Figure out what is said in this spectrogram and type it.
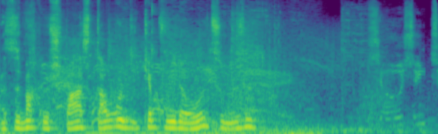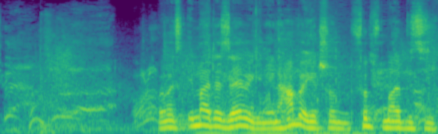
Also es macht mir Spaß, dauernd die Kämpfe wiederholen zu müssen. Weil wir jetzt immer derselbe gehen. Den haben wir jetzt schon fünfmal besiegt.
